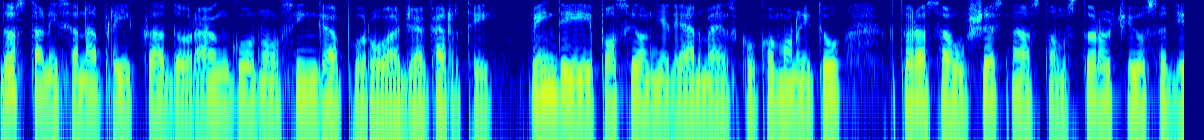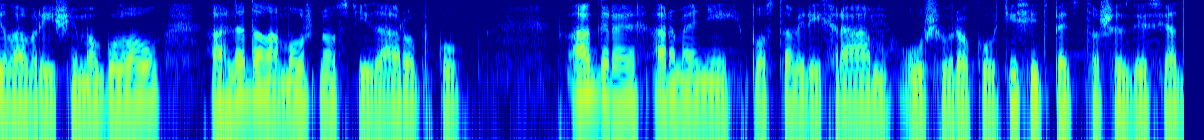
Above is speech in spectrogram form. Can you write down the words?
Dostali sa napríklad do Rangunu, Singapuru a Jakarty. V Indii posilnili arménsku komunitu, ktorá sa už v 16. storočí usadila v ríši Mogulov a hľadala možnosti zárobku. V Agre Arméni postavili chrám už v roku 1562.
